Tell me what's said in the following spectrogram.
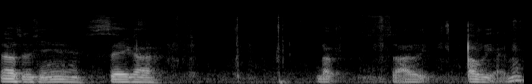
အဲ့ဒါဆိုရှင်ဆဲကားတော့စားလို့ပေါက်ရရနော်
